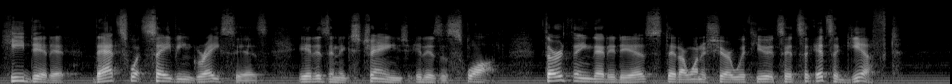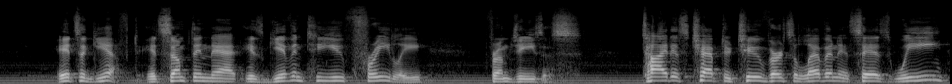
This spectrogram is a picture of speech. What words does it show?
He did it. That's what saving grace is. It is an exchange, it is a swap. Third thing that it is that I want to share with you, it's, it's, it's a gift. It's a gift. It's something that is given to you freely from Jesus. Titus chapter 2, verse 11, it says, We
